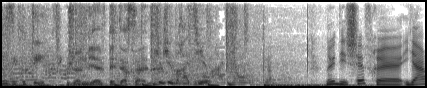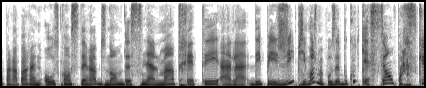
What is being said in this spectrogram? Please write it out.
Vous écoutez Geneviève Peterson. Cube Radio. On a eu des chiffres euh, hier par rapport à une hausse considérable du nombre de signalements traités à la DPJ. Puis moi, je me posais beaucoup de questions parce que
